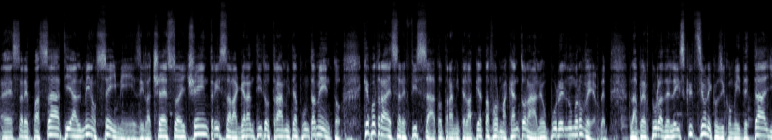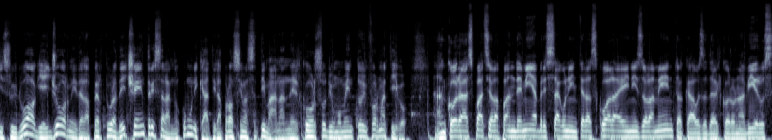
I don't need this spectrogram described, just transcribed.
essere passati almeno sei mesi. L'accesso ai centri sarà garantito tramite appuntamento, che potrà essere fissato tramite la piattaforma cantonale oppure il numero verde. L'apertura delle iscrizioni, così come i dettagli sui luoghi e i giorni dell'apertura dei centri, saranno comunicati la prossima settimana nel corso di un momento informativo. Ancora spazio alla pandemia, a Brissago un'intera scuola è in isolamento a causa del coronavirus.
